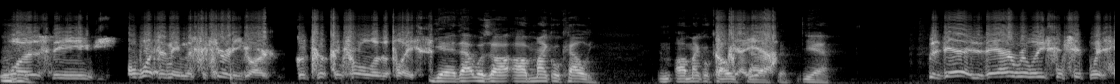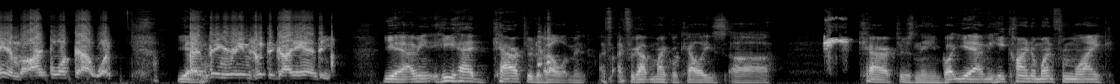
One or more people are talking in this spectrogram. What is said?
Mm-hmm. was the oh, what's his name, the security guard who took control of the place. yeah that was uh, uh michael kelly uh, michael kelly's Okay, yeah. yeah Their their relationship with him, I bought that one. yeah And Ving Rhames with the guy Andy. yeah i mean he had character development i, f- I forgot michael kelly's uh character's name, but yeah, I mean, he kind of went from like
